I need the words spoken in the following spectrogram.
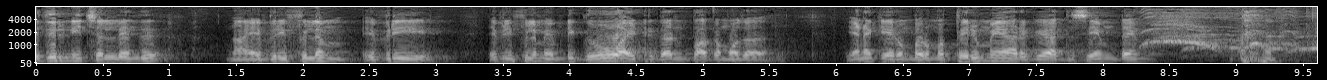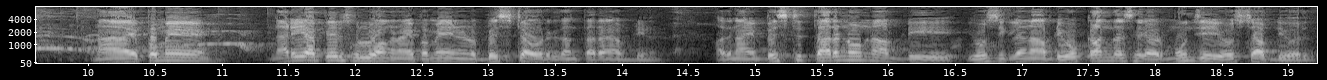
எதிர்நீச்சல்லேருந்து நான் every film every every film எப்படி க்ரோ ஆகிட்டு இருக்காருன்னு பார்க்கும் போது எனக்கே ரொம்ப ரொம்ப பெருமையாக இருக்குது அட் த சேம் டைம் நான் எப்பவுமே நிறையா பேர் சொல்லுவாங்க நான் எப்பவுமே என்னோட பெஸ்ட் அவருக்கு தான் தரேன் அப்படின்னு. அது நான் என் பெஸ்ட் தரணும்னு நான் அப்படி யோசிக்கல. நான் அப்படி உட்காந்தா சரி அவர் மூஞ்சியை யோசிச்சா அப்படி வருது.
